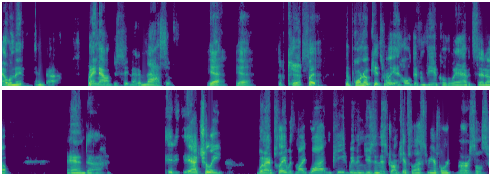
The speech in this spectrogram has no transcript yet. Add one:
element. And uh, right now, I'm just sitting at a massive Yeah. Yeah. of kit. But the porno kit's really a whole different vehicle the way I have it set up. And uh, it, it actually, when I play with Mike Watt and Pete, we've been using this drum kit for the last three or four rehearsals.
